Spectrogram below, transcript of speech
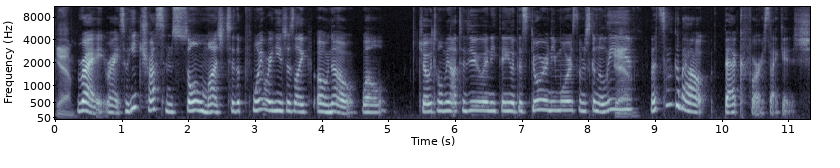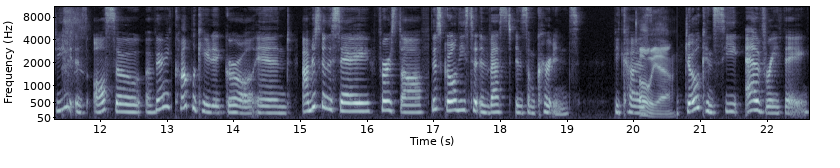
Yeah. Right, right. So he trusts him so much to the point where he's just like, "Oh no, well, Joe told me not to do anything with this door anymore, so I'm just gonna leave." Let's talk about Beck for a second. She is also a very complicated girl, and I'm just gonna say, first off, this girl needs to invest in some curtains because oh yeah, Joe can see everything.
